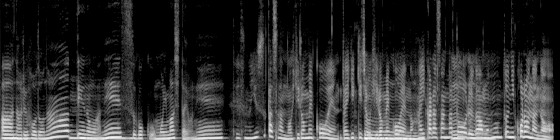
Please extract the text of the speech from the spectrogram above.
ああなるほどなーっていうのはねすごく思いましたよね。で、そのゆずかさんのお披露目公演、大劇場お披露目公演のハイカラさんが通るが、うんもう本当にコロナの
